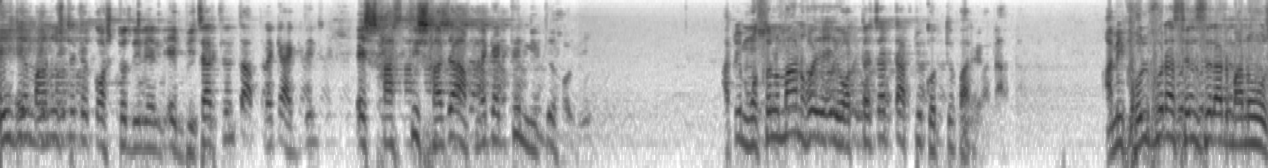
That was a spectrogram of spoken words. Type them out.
এই যে মানুষটাকে কষ্ট দিলেন, এই বিচার কিন্তু আপনাকে একদিন, এই শাস্তি সাজা আপনাকে একদিন নিতে হবে। আপনি মুসলমান হয়ে এই অত্যাচারটা আপনি করতে পারেন না। আমি ফুলফুরা সিলসিলার মানুষ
